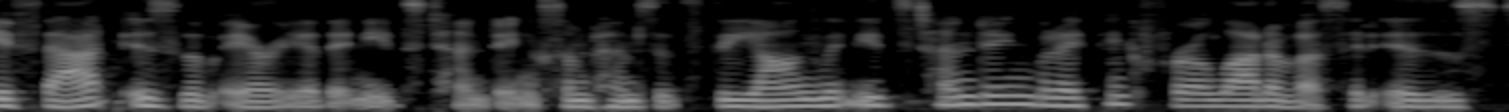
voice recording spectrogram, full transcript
if that is the area that needs tending. Sometimes it's the yang that needs tending, but I think for a lot of us it is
